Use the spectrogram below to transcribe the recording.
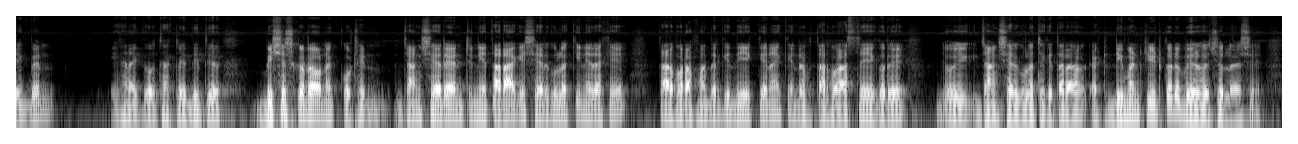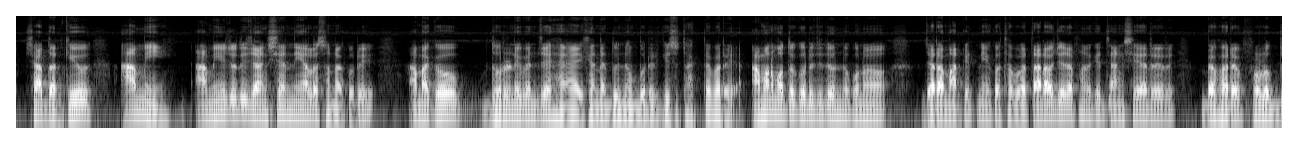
দেখবেন। এখানে কেউ থাকলে দ্বিতীয়, বিশেষ করা অনেক কঠিন। জাং শেয়ারে এন্ট্রি নিয়ে তারা আগে শেয়ারগুলো কিনে রাখে, তারপর আপনাদেরকে দিয়ে কেনা কেনার তারপর আস্তে করে ওই জাং শেয়ারগুলো থেকে তারা একটা ডিমান্ড ক্রিয়েট করে বের হয়ে চলে আসে। সাবধান, কেউ, আমি, আমিও যদি জাং শেয়ার নিয়ে আলোচনা করি, আমাকেও ধরে নেবেন যে হ্যাঁ এখানে দুই নম্বরের কিছু থাকতে পারে। আমার মতো করে যদি অন্য কোনো যারা মার্কেট নিয়ে কথা বলে, তারাও যদি আপনাদেরকে জাং শেয়ারের ব্যাপারে প্রলুব্ধ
